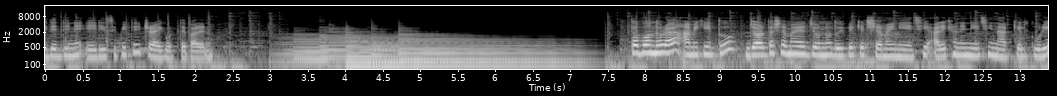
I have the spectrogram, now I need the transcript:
ঈদের দিনে এই রেসিপিটি ট্রাই করতে পারেন। তো বন্ধুরা, আমি কিন্তু জর্দা সেমাইয়ের জন্য দুই প্যাকেট সেমাই নিয়েছি আর এখানে নিয়েছি নারকেল কুড়ি।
